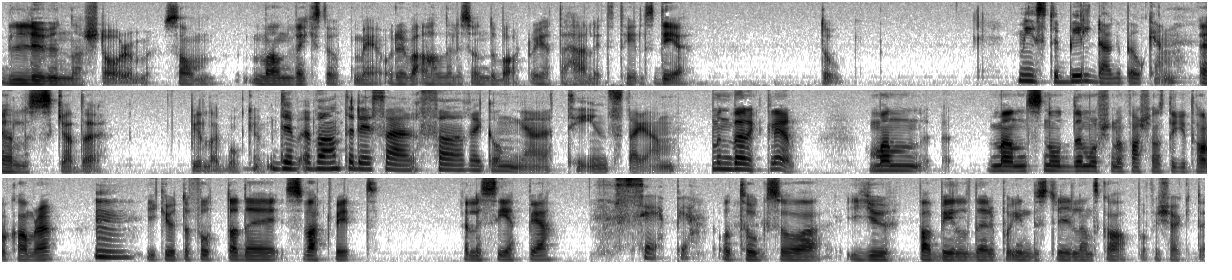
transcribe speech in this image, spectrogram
Lunarstorm som man växte upp med och det var alldeles underbart och jättehärligt tills det Minns du bilddagboken? älskade bilddagboken. Det, var inte det så här föregångare till Instagram? Men verkligen. Man, man snodde morsan och farsans digitalkamera, Mm. gick ut och fotade svartvitt eller sepia Sepia. och tog så djupa bilder på industrilandskap och försökte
